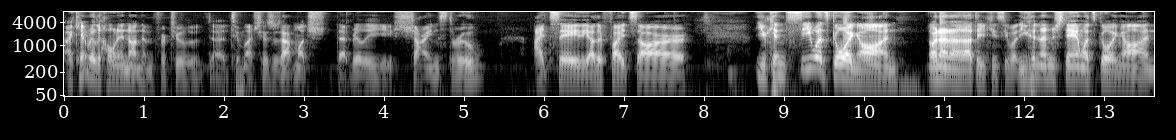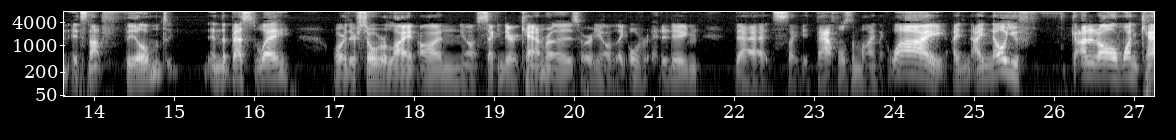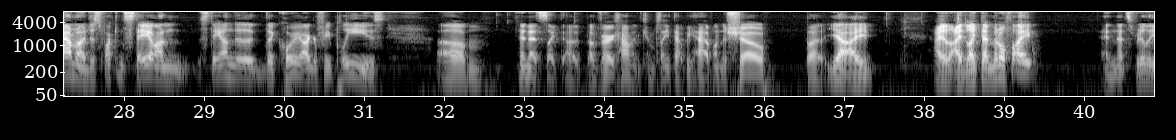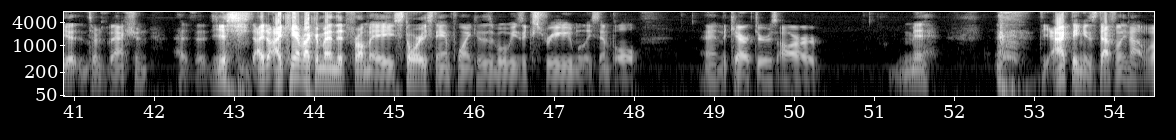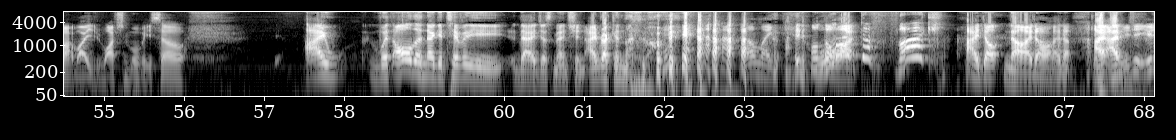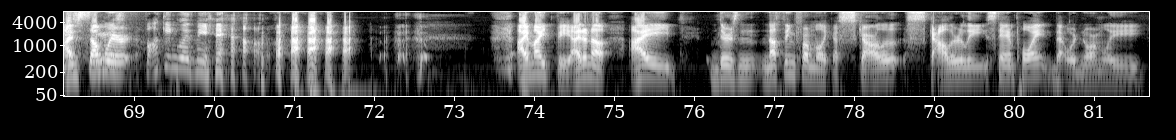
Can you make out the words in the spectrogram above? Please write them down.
I can't really hone in on them for too uh, too much because there's not much that really shines through. I'd say the other fights are you can see what's going on. Oh no, no, not that you can see what you can understand what's going on. It's not filmed in the best way, or they're so reliant on you know secondary cameras or you know like over editing that's like it baffles the mind. Like why? I I know you've got it all in one camera. Just fucking stay on stay on the the choreography, please. Um, and that's like a, a very common complaint that we have on the show. But yeah, I I I like that middle fight, and that's really it in terms of action. Yes, I, I can't recommend it from a story standpoint because this movie is extremely simple, and the characters are meh. the acting is definitely not why you watch the movie. So, I, with all the negativity that I just mentioned, I recommend the movie. Oh my! I don't know what why. the fuck? I don't. No, I don't. Oh I don't. God. I, I'm. You're I'm just- somewhere. fucking with me now. I might be. I don't know. I there's n- nothing from like a scholar scholarly standpoint that would normally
